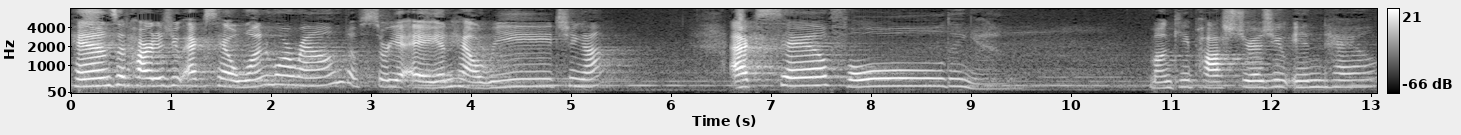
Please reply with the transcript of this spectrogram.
Hands at heart as you exhale. One more round of Surya A. Inhale, reaching up. Exhale, folding in. Monkey posture as you inhale.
